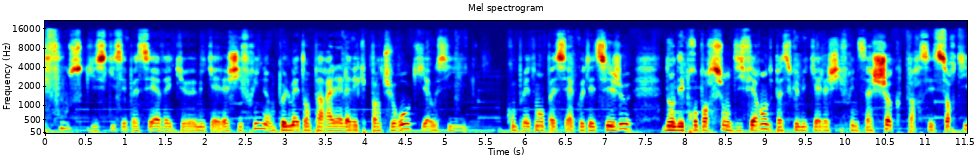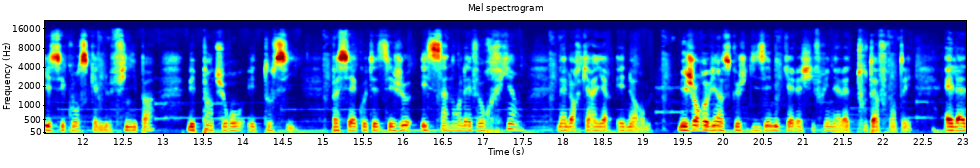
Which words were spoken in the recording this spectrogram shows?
Fou ce qui, ce qui s'est passé avec euh, Michaela Schifrin. On peut le mettre en parallèle avec Pinturo, qui a aussi complètement passé à côté de ses jeux, dans des proportions différentes, parce que Michaela Schifrin, ça choque par ses sorties et ses courses qu'elle ne finit pas, mais Pinturo est aussi passé à côté de ses jeux, et ça n'enlève rien à leur carrière énorme. Mais j'en reviens à ce que je disais, Michaela Schifrin, elle a tout affronté. Elle a,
